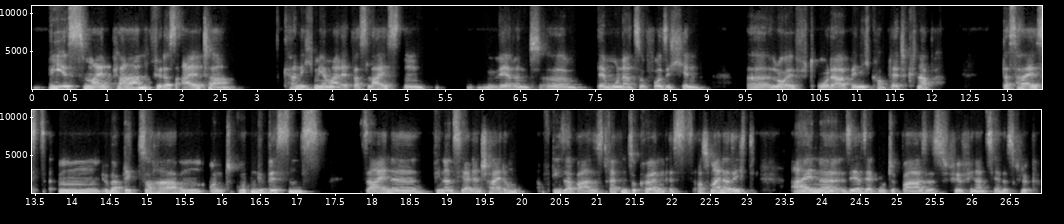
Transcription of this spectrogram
Wie ist mein Plan für das Alter? Kann ich mir mal etwas leisten, während äh, der Monat so vor sich hin äh, läuft? Oder bin ich komplett knapp das heißt, ähm, Überblick zu haben und guten Gewissens seine finanziellen Entscheidungen auf dieser Basis treffen zu können, ist aus meiner Sicht eine sehr, sehr gute Basis für finanzielles Glück.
